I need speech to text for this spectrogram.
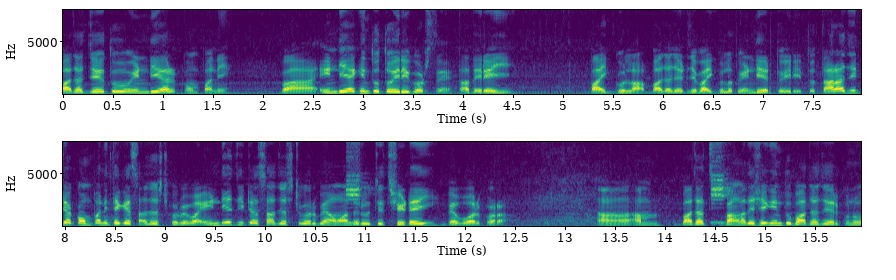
বাজাজ যেহেতু ইন্ডিয়ার কোম্পানি বা ইন্ডিয়া কিন্তু তৈরি করছে তাদের এই বাইকগুলা, বাজাজের যে বাইকগুলো তো ইন্ডিয়ার তৈরি, তো তারা যেটা কোম্পানি থেকে সাজেস্ট করবে, বা ইন্ডিয়া যেটা সাজেস্ট করবে আমাদের উচিত সেটাই ব্যবহার করা। বাজাজ, বাংলাদেশে কিন্তু বাজাজের কোনো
